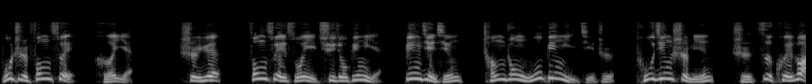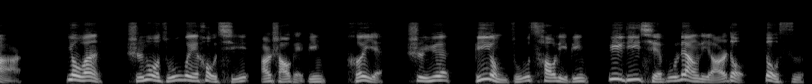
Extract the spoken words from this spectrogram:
不至丰岁，何也？是曰：丰岁所以去救兵也。”兵进行，城中无兵以济之，途经市民，使自溃乱耳。又问：使诺族为后齐而少给兵，何也？是曰：彼勇卒操利兵，遇敌且不量力而斗，斗死，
